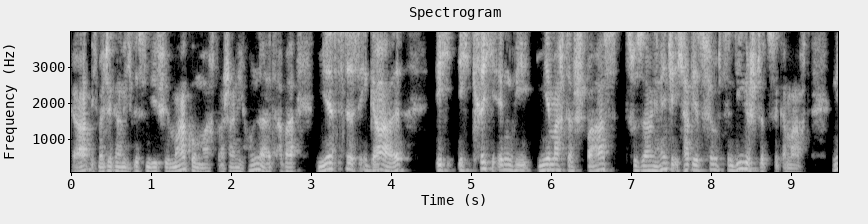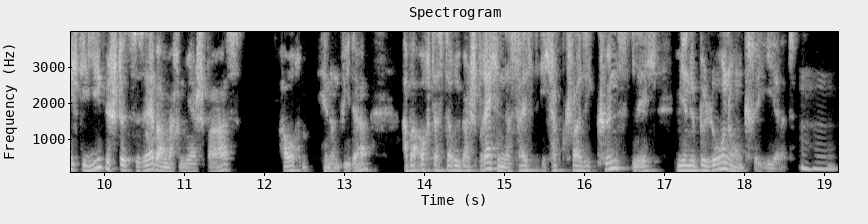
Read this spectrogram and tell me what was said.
Ja, ich möchte gar nicht wissen, wie viel Marco macht, wahrscheinlich 100. Aber mir ist es egal. Ich, ich kriege irgendwie, mir macht das Spaß zu sagen, Mensch, ich habe jetzt 15 Liegestütze gemacht. Nicht die Liegestütze selber machen mir Spaß, auch hin und wieder, aber auch das darüber sprechen. Das heißt, ich habe quasi künstlich mir eine Belohnung kreiert. Mhm.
